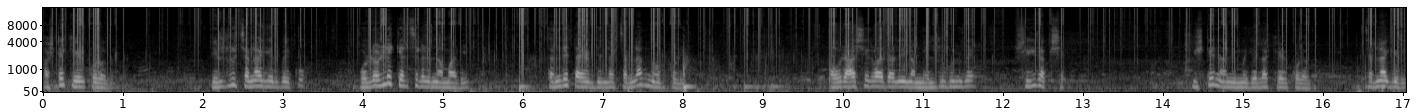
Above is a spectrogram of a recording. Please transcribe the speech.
ಅಷ್ಟೇ ಕೇಳ್ಕೊಳ್ಳೋದು. ಎಲ್ಲರೂ ಚೆನ್ನಾಗಿರಬೇಕು. ಒಳ್ಳೊಳ್ಳೆ ಕೆಲಸಗಳನ್ನು ಮಾಡಿ. ತಂದೆ ತಾಯಿಯಿಂದ ಚೆನ್ನಾಗಿ ನೋಡ್ಕೊಳ್ಳಿ. ಅವರ ಆಶೀರ್ವಾದನೇ ನಮ್ಮೆಲ್ರಿಗೂ ಶ್ರೀರಕ್ಷೆ. ಇಷ್ಟೇ ನಾನು ನಿಮಗೆಲ್ಲ ಕೇಳ್ಕೊಳ್ಳೋದು. ಚೆನ್ನಾಗಿರಿ,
